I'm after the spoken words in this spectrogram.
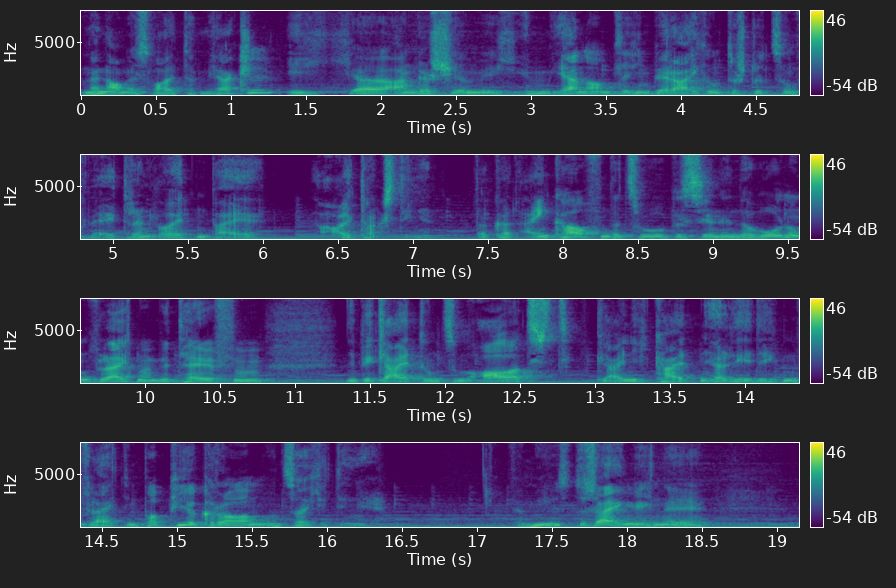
Mein Name ist Walter Merkel. Ich äh, engagiere mich im ehrenamtlichen Bereich Unterstützung von älteren Leuten bei Alltagsdingen. Da gehört Einkaufen dazu, ein bisschen in der Wohnung vielleicht mal mithelfen, eine Begleitung zum Arzt, Kleinigkeiten erledigen, vielleicht im Papierkram und solche Dinge. Für mich ist das eigentlich eine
